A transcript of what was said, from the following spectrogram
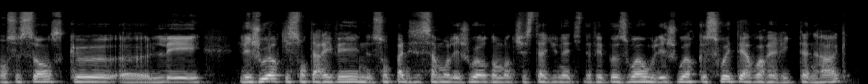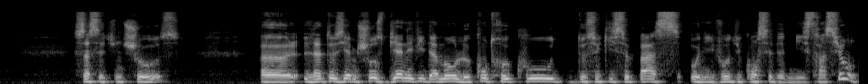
en ce sens que euh, les les joueurs qui sont arrivés ne sont pas nécessairement les joueurs dont Manchester United avait besoin ou les joueurs que souhaitait avoir Eric Ten Hag. Ça, c'est une chose. Euh, la deuxième chose, bien évidemment, le contre-coup de ce qui se passe au niveau du conseil d'administration,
